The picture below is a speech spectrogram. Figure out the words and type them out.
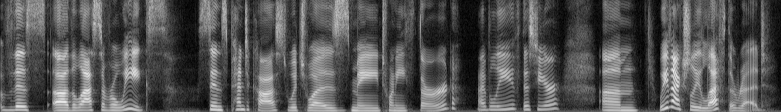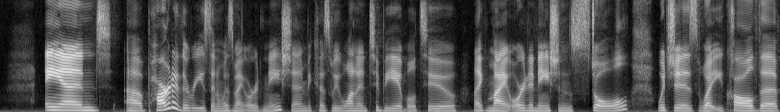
this uh, the last several weeks since Pentecost, which was May 23rd, I believe, this year, um, we've actually left the red. And uh, part of the reason was my ordination because we wanted to be able to, like, my ordination stole, which is what you call the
